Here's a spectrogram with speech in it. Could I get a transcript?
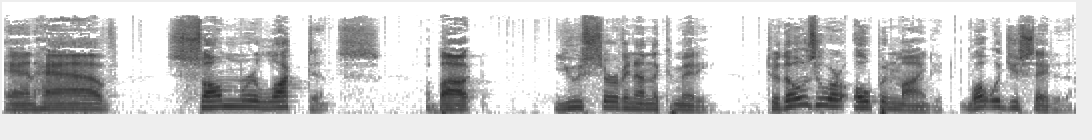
and have some reluctance about you serving on the committee, to those who are open minded, what would you say to them?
